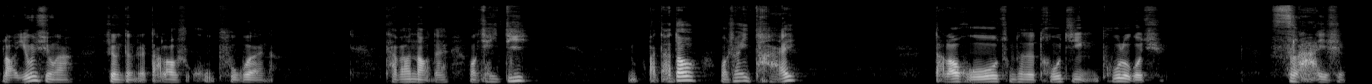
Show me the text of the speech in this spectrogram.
老英雄啊，正等着大老鼠扑扑过来呢。他把脑袋往下一低，把大刀往上一抬，大老虎从他的头颈扑了过去，撕啦一声，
